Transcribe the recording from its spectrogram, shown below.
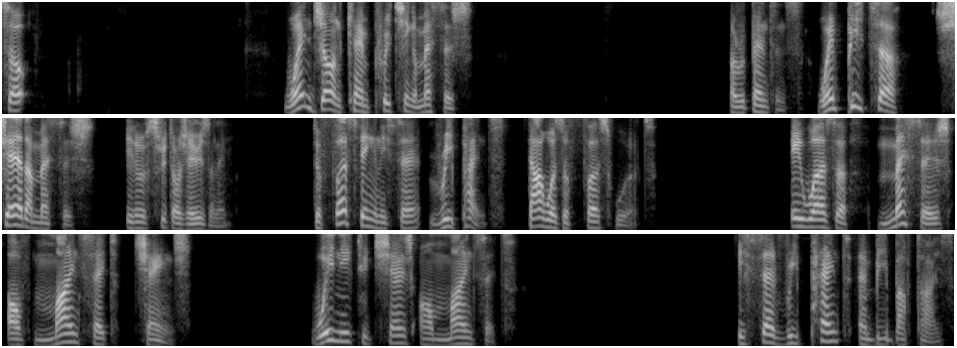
So, when John came preaching a message of repentance, when Peter shared a message in the street of Jerusalem, the first thing he said, repent. That was the first word. It was a message of mindset change. We need to change our mindset. He said, repent and be baptized.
